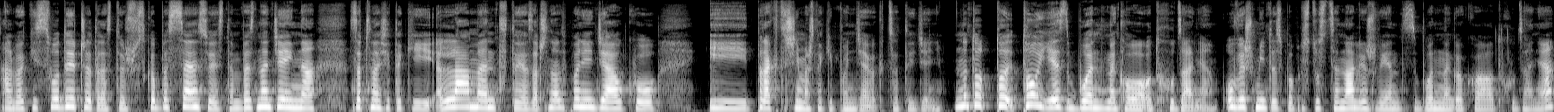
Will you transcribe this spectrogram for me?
albo jakieś słodycze, teraz to już wszystko bez sensu, jestem beznadziejna. Zaczyna się taki lament, to ja zacznę od poniedziałku i praktycznie masz taki poniedziałek co tydzień. No to, to, to jest błędne koło odchudzania. Uwierz mi, to jest po prostu scenariusz z błędnego koła odchudzania,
